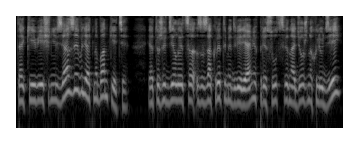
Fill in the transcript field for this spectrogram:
Такие вещи нельзя заявлять на банкете. Это же делается за закрытыми дверями в присутствии надежных людей.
